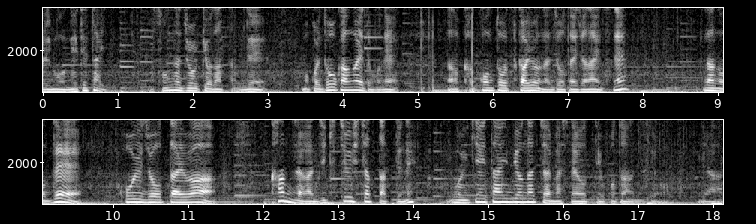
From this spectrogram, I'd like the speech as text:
ー、具合悪いもう寝てたい。そんな状況だったんでもうこれどう考えてもねあの葛根湯を使うような状態じゃないんですね。なのでこういう状態は患者が自気中しちゃったっていうねもういきなり退院病になっちゃいましたよっていうことなんですよ。いや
